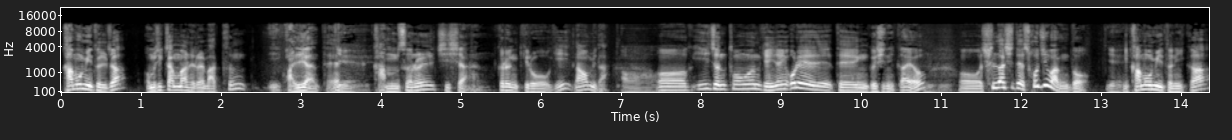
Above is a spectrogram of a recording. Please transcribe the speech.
가뭄이 들자 음식 장만회를 맡은 이 관리한테 예. 감선을 지시하는 그런 기록이 나옵니다. 어. 어, 이 전통은 굉장히 오래된 것이니까요. 어, 신라 시대 소지왕도 예. 가뭄이 드니까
